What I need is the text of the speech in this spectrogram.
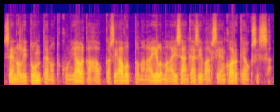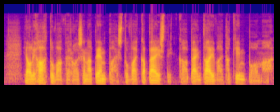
sen oli tuntenut, kun jalka haukkasi avuttomana ilmaa isän käsivarsien korkeuksissa ja oli hahtuvan veroisena tempaistu vaikka päistikkaa päin taivaita kimpoamaan.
